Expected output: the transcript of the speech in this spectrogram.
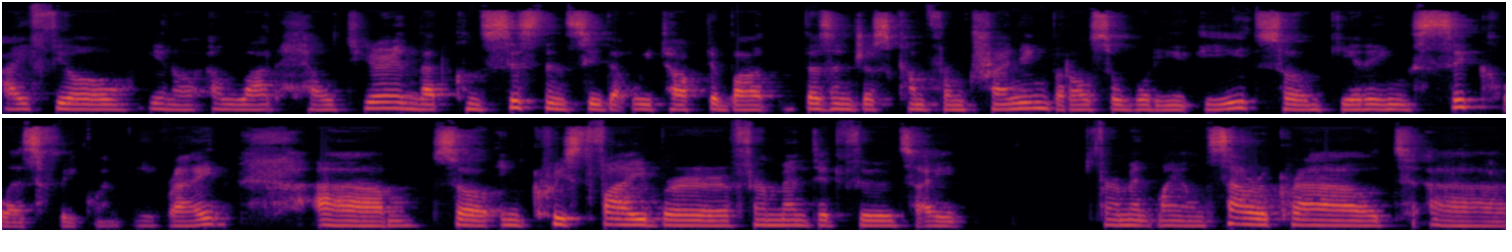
i feel you know a lot healthier. And that consistency that we talked about doesn't just come from training but also what do you eat? So getting sick less frequently right? Um, so increased fiber fermented foods. I ferment my own sauerkraut uh,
